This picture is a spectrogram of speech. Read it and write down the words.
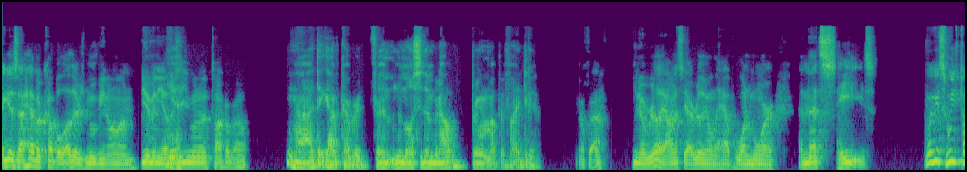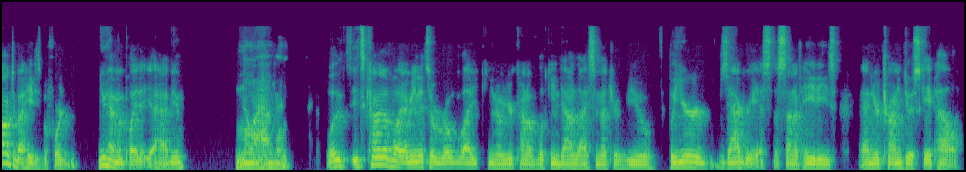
I guess I have a couple others moving on. Do you have any others Yeah. that you want to talk about? No, I think I've covered for the, the most of them, but I'll bring them up if I do. Okay. You know, really, honestly, I really only have one more, and that's Hades. Well, I guess we've talked about Hades before. You haven't played it yet, have you? No, I haven't. Well, it's it's kind of like I mean, it's a roguelike, you know, you're kind of looking down the isometric view, but you're Zagreus, the son of Hades, and you're trying to escape hell.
